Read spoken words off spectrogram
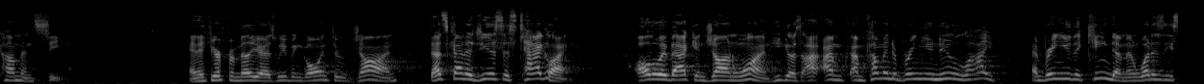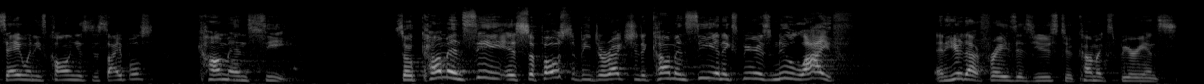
Come and see. And if you're familiar, as we've been going through John, that's kind of Jesus' tagline all the way back in John 1. He goes, I, am I'm, I'm coming to bring you new life and bring you the kingdom. And what does he say when he's calling his disciples? Come and see. So, come and see is supposed to be direction to come and see and experience new life. And here that phrase is used to come experience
